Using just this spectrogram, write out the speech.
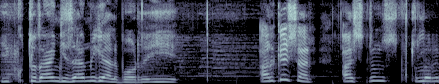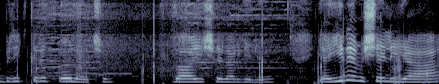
İyi kutudan gizemli geldi bu arada iyi. Arkadaşlar açtığımız kutuları biriktirip öyle açın. Daha iyi şeyler geliyor. Ya yine mi Shelly ya?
